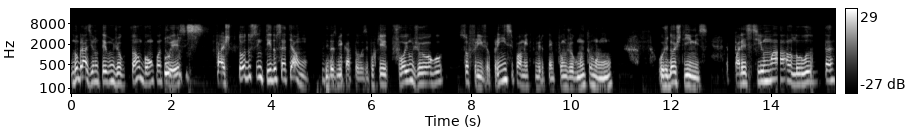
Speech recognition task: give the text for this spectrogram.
no Brasil não teve um jogo tão bom quanto esse, faz todo sentido 7 a 1 de 2014, porque foi um jogo sofrível, principalmente no primeiro tempo, foi um jogo muito ruim. Os dois times parecia uma luta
